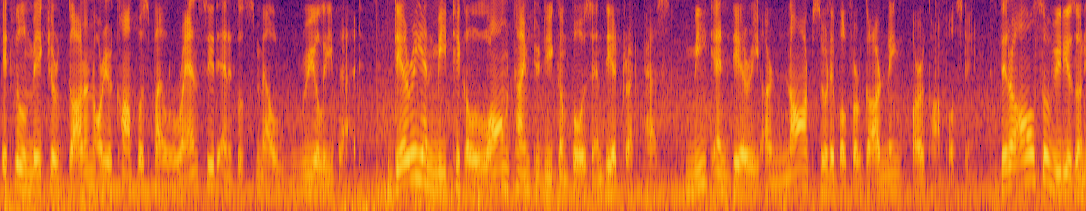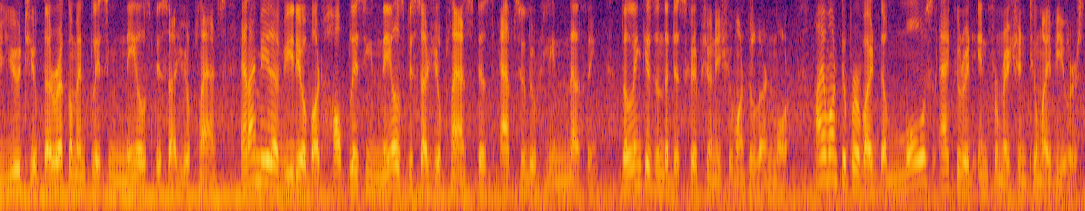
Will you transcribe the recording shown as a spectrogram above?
It will make your garden or your compost pile rancid and it will smell really bad. Dairy and meat take a long time to decompose and they attract pests. Meat and dairy are not suitable for gardening or composting. There are also videos on YouTube that recommend placing nails beside your plants. And I made a video about how placing nails beside your plants does absolutely nothing. The link is in the description if you want to learn more. I want to provide the most accurate information to my viewers.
